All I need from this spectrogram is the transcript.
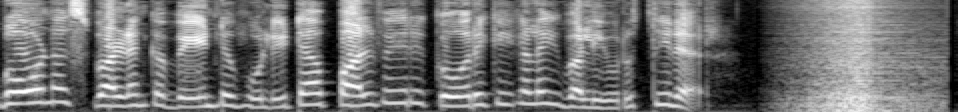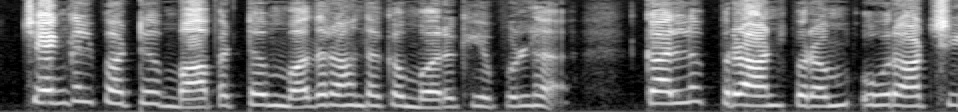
போனஸ் வழங்க வேண்டும் உள்ளிட்ட பல்வேறு கோரிக்கைகளை வலியுறுத்தினர். செங்கல்பட்டு மாவட்டம் மதுராந்தகம் அருகே உள்ள கள்ளப்பிரான்புரம் ஊராட்சி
